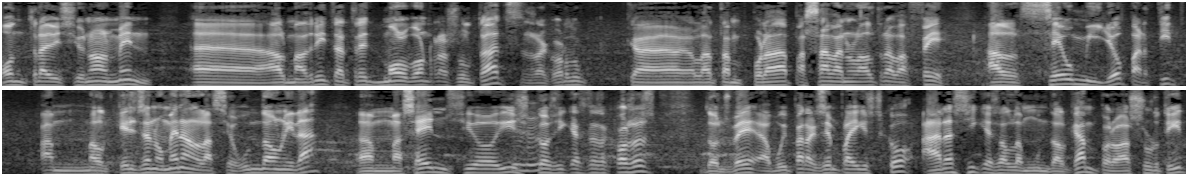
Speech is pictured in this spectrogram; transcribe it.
on tradicionalment eh, el Madrid ha tret molt bons resultats. Recordo que la temporada passada, no l'altra, va fer el seu millor partit amb el que ells anomenen la segunda unitat, amb Asensio, Iscos mm -hmm. i aquestes coses, doncs bé, avui, per exemple, Isco ara sí que és al damunt del camp, però ha sortit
